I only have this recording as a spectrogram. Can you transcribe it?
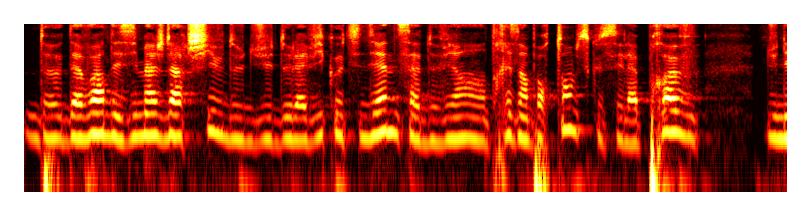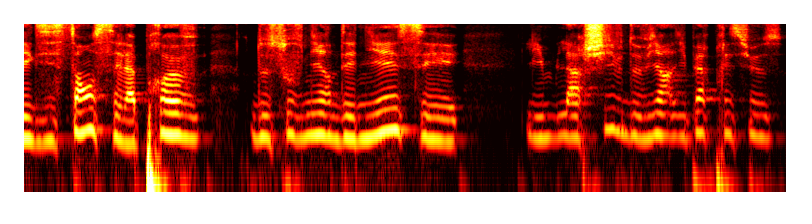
d'avoir des images d'archives de, de, la vie quotidienne, ça devient très important parce que c'est la preuve d'une existence, c'est la preuve de souvenirs déniés, c'est l'archive devient hyper précieuse.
